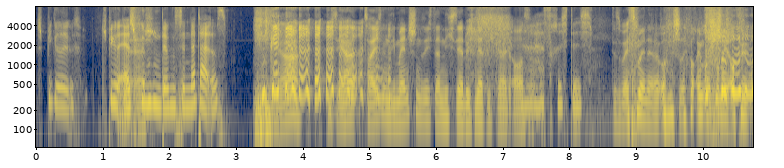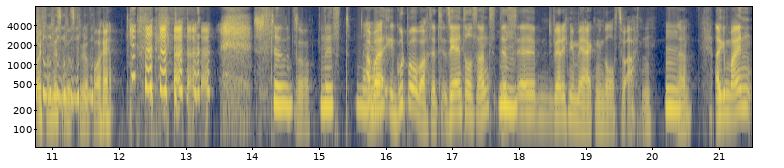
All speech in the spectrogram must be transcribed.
Spiegel, Spiegel-Ash Ash. finden, der ein bisschen netter ist. Ja, bisher zeichnen die Menschen sich dann nicht sehr durch Nettigkeit aus. Ja, ist richtig. Das war jetzt meine Umschreibung, Euphemismus für vorher. Stimmt. So. Mist. Naja. Aber gut beobachtet, sehr interessant. Das Mhm. äh, werde ich mir merken, darauf zu achten. Mhm. Ja. Allgemein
